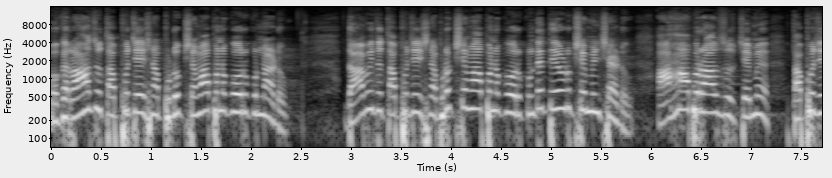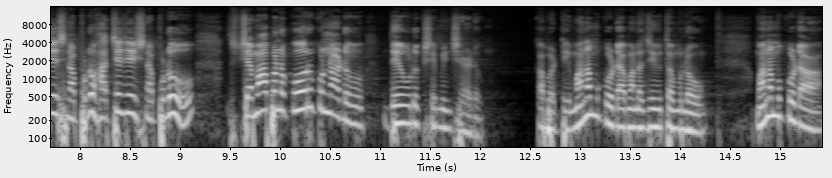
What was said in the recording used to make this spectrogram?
ఒక రాజు తప్పు చేసినప్పుడు క్షమాపణ కోరుకున్నాడు. దావిదు తప్పు చేసినప్పుడు క్షమాపణ కోరుకుంటే దేవుడు క్షమించాడు. ఆహాబు రాజు క్షమి తప్పు చేసినప్పుడు హత్య చేసినప్పుడు క్షమాపణ కోరుకున్నాడు దేవుడు క్షమించాడు. కాబట్టి మనం కూడా మన జీవితంలో మనము కూడా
